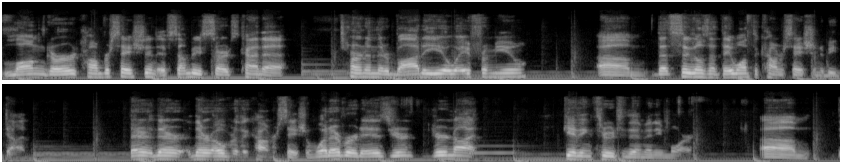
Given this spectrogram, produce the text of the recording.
longer conversation. If somebody starts kind of turning their body away from you, um, that signals that they want the conversation to be done they're they're they're over the conversation. Whatever it is, you're you're not getting through to them anymore. Um,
